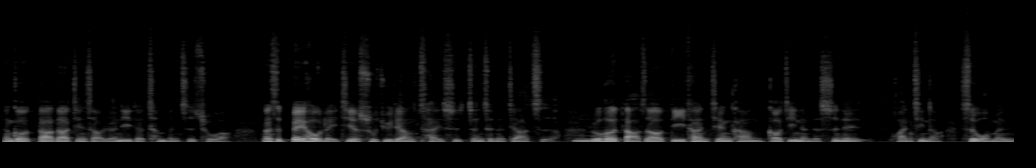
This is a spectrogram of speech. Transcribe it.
能够大大减少人力的成本支出啊，但是背后累积的数据量才是真正的价值啊。如何打造低碳、健康、高机能的室内环境呢？是我们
